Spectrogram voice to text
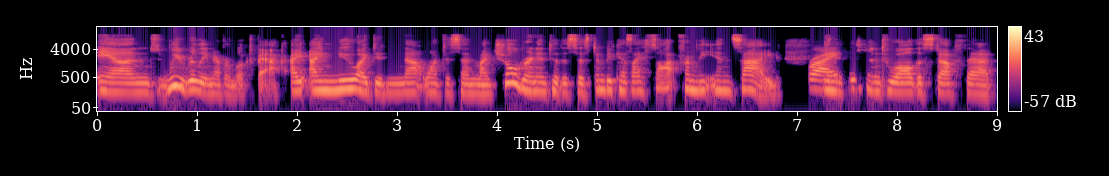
And we really never looked back. I, I, knew I did not want to send my children into the system because I saw it from the inside. Right. In addition to all the stuff that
